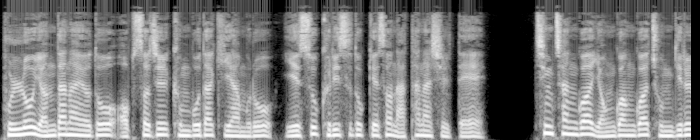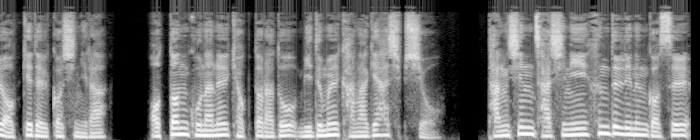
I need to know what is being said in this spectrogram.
불로 연단하여도 없어질 금보다 기함으로 예수 그리스도께서 나타나실 때에 칭찬과 영광과 존귀를 얻게 될 것이니라 어떤 고난을 겪더라도 믿음을 강하게 하십시오. 당신 자신이 흔들리는 것을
